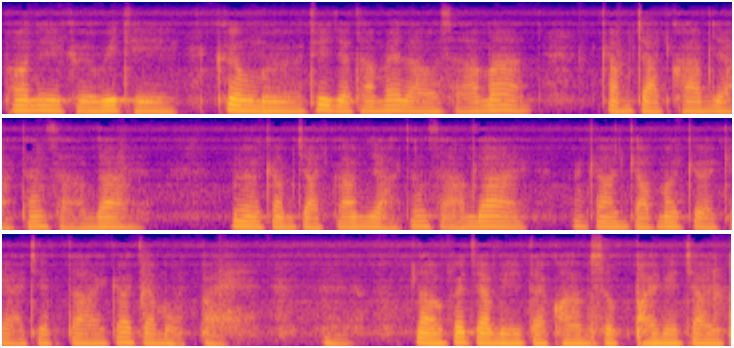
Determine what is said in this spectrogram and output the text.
เพราะนี่คือวิธีเครื่องมือที่จะทำให้เราสามารถกำจัดความอยากทั้งสามได้ เมื่อกำจัดความอยากทั้งสามได้การกลับมาเกิดแก่เจ็บตายก็จะหมดไป เราก็จะมีแต่ความสุขภายในใจไป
